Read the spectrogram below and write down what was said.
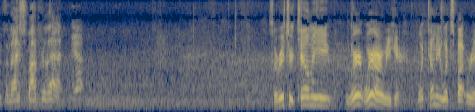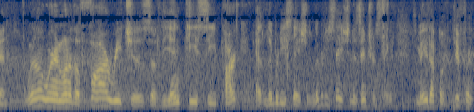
It's a nice spot for that. Yeah. So Richard, tell me where where are we here? What tell me what spot we're in. Well, we're in one of the far reaches of the NTC Park at Liberty Station. Liberty Station is interesting. It's made up of different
